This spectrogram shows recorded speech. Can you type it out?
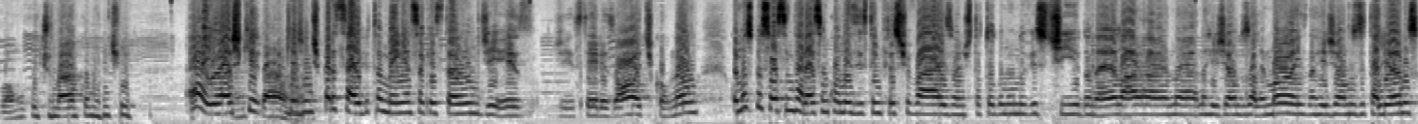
vamos continuar como a gente é, eu acho que, tá, que a né? gente percebe também essa questão de, de ser exótico ou não, como as pessoas se interessam quando existem festivais onde está todo mundo vestido, né, lá na, na, região dos alemães, na região dos italianos.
